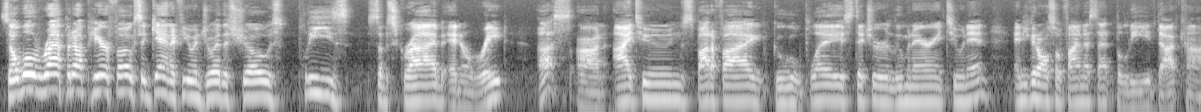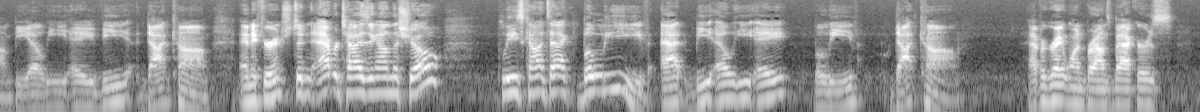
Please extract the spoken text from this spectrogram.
so we'll wrap it up here, folks. Again, if you enjoy the shows, please subscribe and rate us on iTunes, Spotify, Google Play, Stitcher, Luminary, TuneIn, and you can also find us at Bleav.com, B L E A V.com. And if you're interested in advertising on the show, please contact Bleav at B L E A Bleav.com. Have a great one, Browns backers,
